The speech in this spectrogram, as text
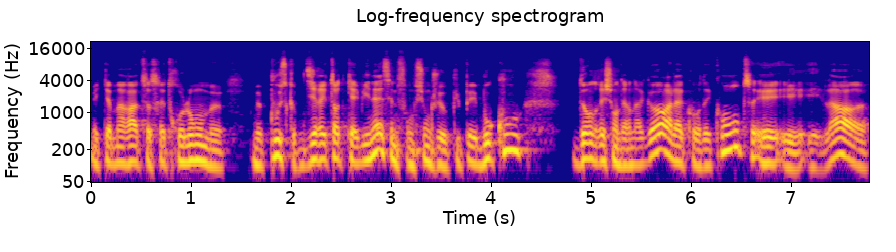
mes camarades, ce serait trop long, me me poussent comme directeur de cabinet. C'est une fonction que j'ai occupée beaucoup d'André Chandernagor à la Cour des comptes. Et, et, et là,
